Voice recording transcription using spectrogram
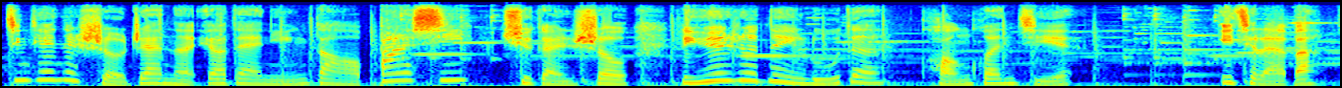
今天的首站呢，要带您到巴西去感受里约热内卢的狂欢节，一起来吧。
